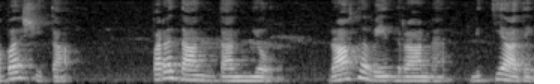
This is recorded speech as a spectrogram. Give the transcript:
அபாஷிதா பரதாந்தான்யோ ராகவேந்திரான வித்யாதே.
